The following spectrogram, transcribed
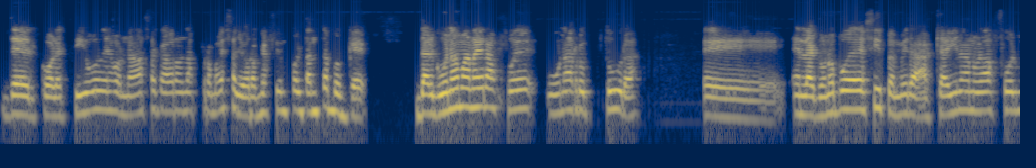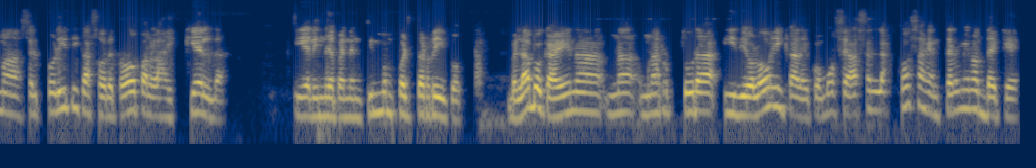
del colectivo de jornadas acabaron las promesas, yo creo que fue importante porque de alguna manera fue una ruptura eh, en la que uno puede decir, pues mira, aquí hay una nueva forma de hacer política, sobre todo para las izquierdas y el independentismo en Puerto Rico, ¿verdad? Porque hay una, una, ruptura ideológica de cómo se hacen las cosas en términos de que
